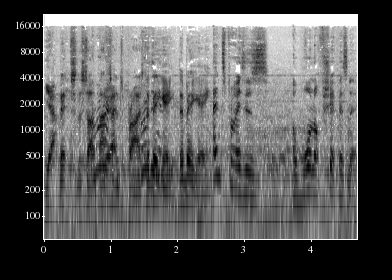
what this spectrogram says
Yeah. bits of the side, Am that's Enterprise, am the big E, the big E. Enterprise is a one-off ship, isn't it?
